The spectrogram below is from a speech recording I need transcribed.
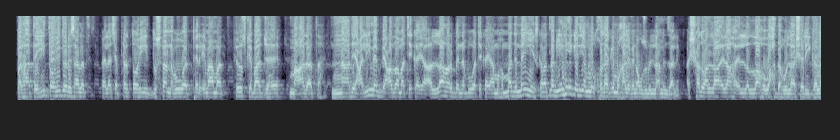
پڑھاتے ہی توحید اور رسالت۔ پہلا چیپٹر توحید، دوسرا نبوت، پھر امامت، پھر اس کے بعد جو ہے معاد آتا ہے۔ ناد علی میں بے عظمت کا یا اللہ اور بے نبوت کا یا محمد نہیں ہے۔ اس کا مطلب یہ نہیں ہے کہ جی ہم لوگ خدا کے مخالف نعوذ باللہ من ذالک۔ اشہد ان لا الہ الا اللہ وحدہ لا شریک لہ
